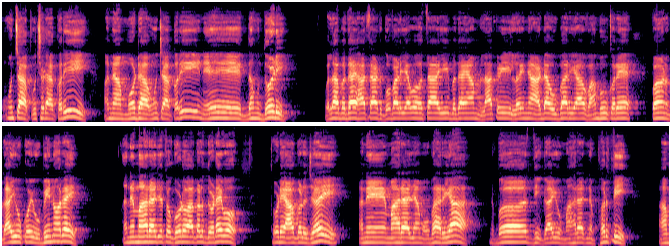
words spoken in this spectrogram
ઊંચા પૂંછડા કરી અને આમ મોઢા ઊંચા કરીને એકદમ દોડી. ઓલા બધાય હાથ આઠ ગોબાળિયાઓ હતા એ બધાય આમ લાકડી લઈને આડા ઊભા રહ્યા, વાંભું કરે, પણ ગાયું કોઈ ઊભી ન રહી. અને મહારાજે તો ઘોડો આગળ દોડાવ્યો. થોડે આગળ જઈ અને મહારાજ આમ ઊભા રહ્યા ને બધી ગાયું મહારાજને ફરતી. આમ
